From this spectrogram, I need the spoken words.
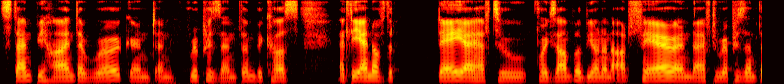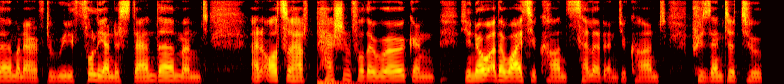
stand behind their work and and represent them because at the end of the day I have to, for example, be on an art fair and I have to represent them and I have to really fully understand them and and also have passion for their work and you know otherwise you can't sell it and you can't present it to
